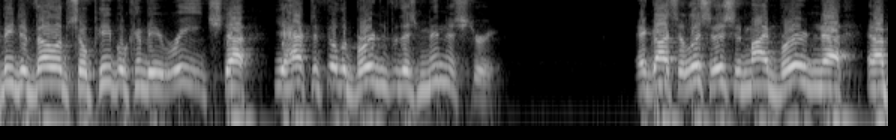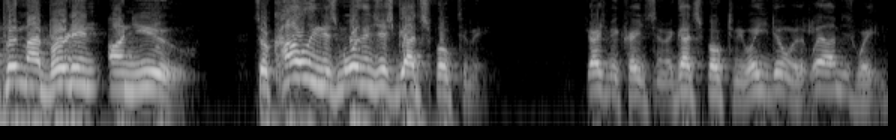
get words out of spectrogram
be developed, so people can be reached. you have to feel the burden for this ministry. And God said, Listen, this is my burden, uh, and I put my burden on you. So calling is more than just God spoke to me. drives me crazy sometimes. God spoke to me. What are you doing with it? Well, I'm just waiting.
